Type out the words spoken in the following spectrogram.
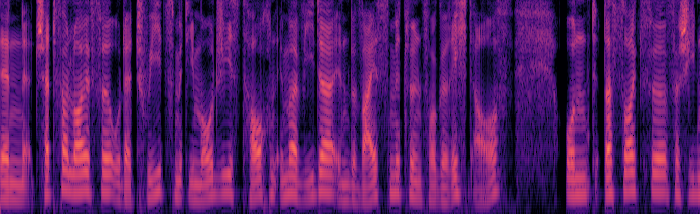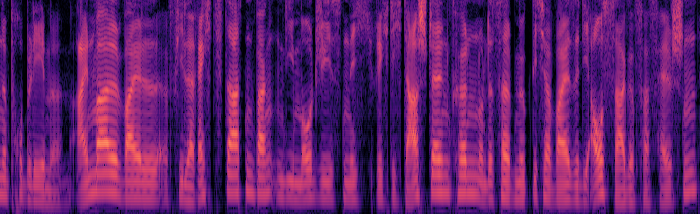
Denn Chatverläufe oder Tweets mit Emojis tauchen immer wieder in Beweismitteln vor Gericht auf. Und das sorgt für verschiedene Probleme. Einmal, weil viele Rechtsdatenbanken die Emojis nicht richtig darstellen können und deshalb möglicherweise die Aussage verfälschen.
